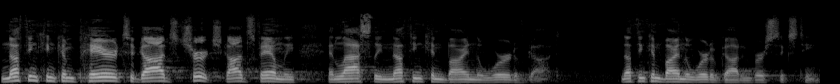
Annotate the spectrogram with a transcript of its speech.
Nothing can compare to God's church, God's family. And lastly, nothing can bind the Word of God. Nothing can bind the Word of God in verse 16.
